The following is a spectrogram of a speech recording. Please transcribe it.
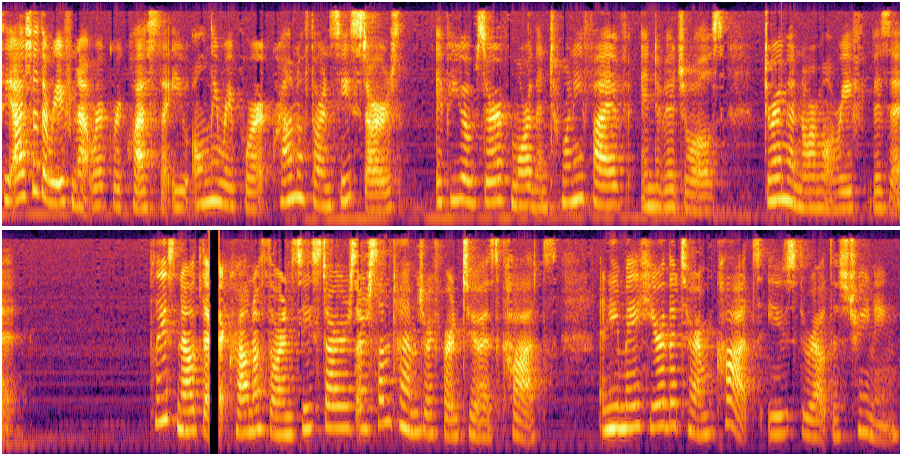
The Eyes of the Reef Network requests that you only report crown of thorns sea stars if you observe more than 25 individuals during a normal reef visit. Please note that crown of thorns sea stars are sometimes referred to as COTS, and you may hear the term COTS used throughout this training.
